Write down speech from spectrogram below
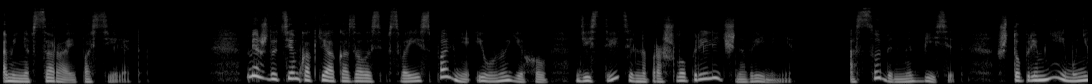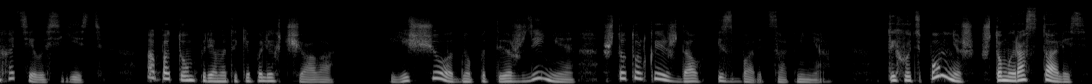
а меня в сарае поселят». Между тем, как я оказалась в своей спальне, и он уехал, действительно прошло прилично времени. Особенно бесит, что при мне ему не хотелось есть, а потом прямо-таки полегчало. Еще одно подтверждение, что только и ждал избавиться от меня. «Ты хоть помнишь, что мы расстались?»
